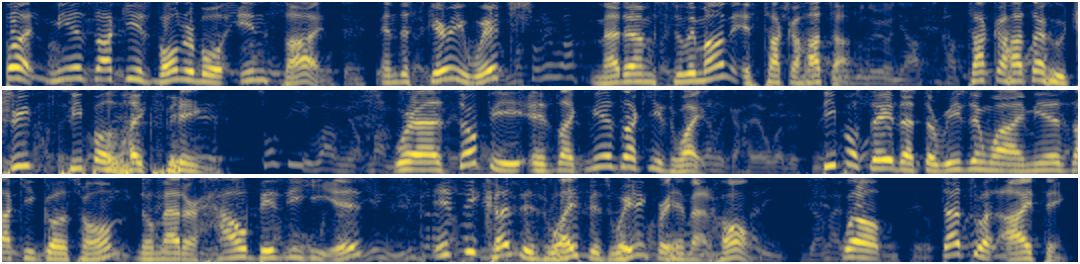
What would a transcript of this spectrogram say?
But Miyazaki is vulnerable inside. And the scary witch, Madame Suliman, is Takahata. Takahata who treats people like things. Whereas Sophie is like Miyazaki's wife. People say that the reason why Miyazaki goes home, no matter how busy he is, is because his wife is waiting for him at home. Well, that's what I think.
